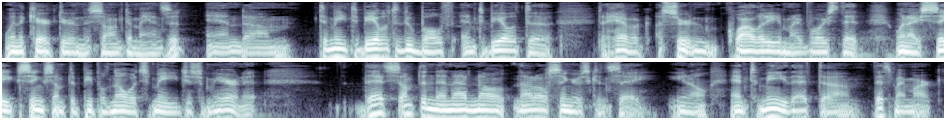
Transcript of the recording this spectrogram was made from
when the character in the song demands it, and um, to me to be able to do both and to be able to to have a, a certain quality in my voice that when I say sing something, people know it's me just from hearing it that's something that not all not all singers can say, you know. And to me, that um, that's my mark.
